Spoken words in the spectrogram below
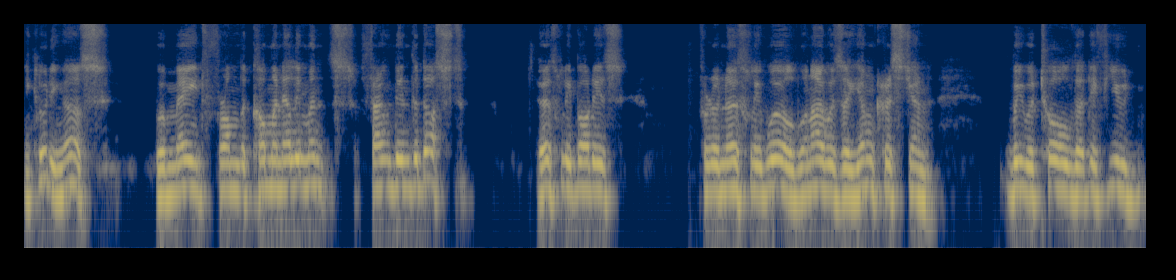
including us, were made from the common elements found in the dust. Earthly bodies for an earthly world. When I was a young Christian, we were told that if you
